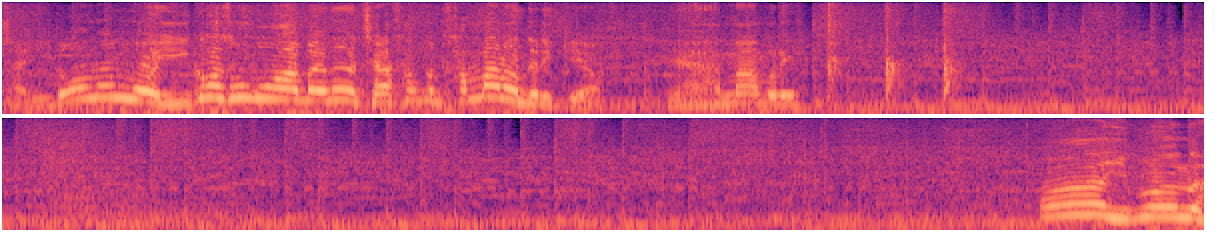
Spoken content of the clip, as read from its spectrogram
자 이거는 뭐 이거 성공하면은 제가 상금 3만원 드릴게요. 야 마무리. 아 이분 하,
